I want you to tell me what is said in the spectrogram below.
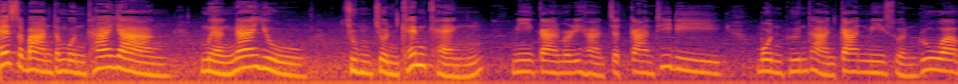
ทศบาลตำบลท่ายาง เมืองน่าอยู่ ชุมชนเข้มแข็ง มีการบริหารจัดการที่ดี บนพื้นฐานการมีส่วนร่วม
